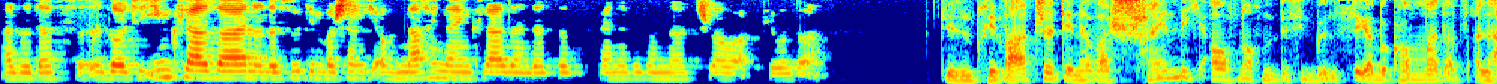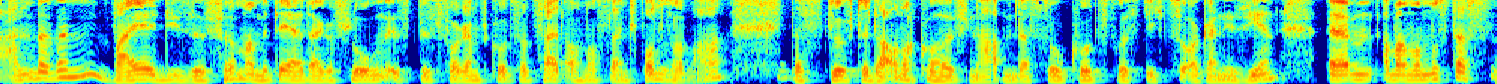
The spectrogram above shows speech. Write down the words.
Also das äh, sollte ihm klar sein und das wird ihm wahrscheinlich auch im Nachhinein klar sein, dass das keine besonders schlaue Aktion war diesen Privatjet, den er wahrscheinlich auch noch ein bisschen günstiger bekommen hat als alle anderen, weil diese Firma, mit der er da geflogen ist, bis vor ganz kurzer Zeit auch noch sein Sponsor war. Das dürfte da auch noch geholfen haben, das so kurzfristig zu organisieren. Ähm, aber man muss das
